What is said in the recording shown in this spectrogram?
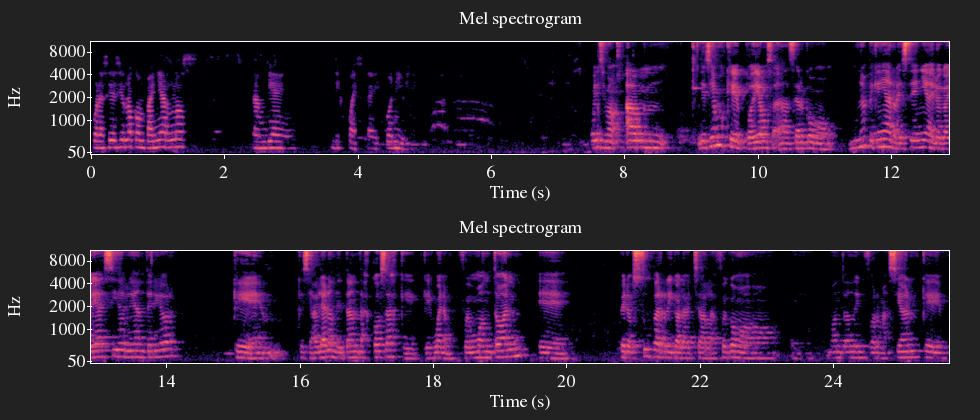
por así decirlo, acompañarlos, también dispuesta, disponible. Buenísimo. decíamos que podíamos hacer como una pequeña reseña de lo que había sido el video anterior, que, se hablaron de tantas cosas que, bueno, fue un montón, eh, pero súper rica la charla. Fue como montón de información que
